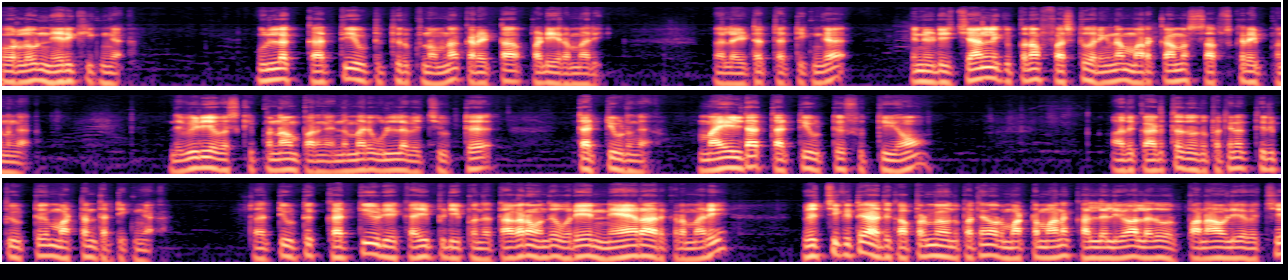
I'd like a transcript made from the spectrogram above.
ஓரளவு நெருக்கிக்குங்க. உள்ளே கத்தியை விட்டு திருப்பினோம்னா கரெக்டாக படிகிற மாதிரி. லைட்டாக தட்டிக்குங்க. என்னுடைய சேனலுக்கு இப்போ தான் ஃபஸ்ட்டு வரீங்கன்னா மறக்காமல் சப்ஸ்கிரைப் பண்ணுங்கள் இந்த வீடியோவை ஸ்கிப் பண்ணாமல் பாருங்கள் இந்த மாதிரி உள்ளே வச்சு விட்டு தட்டி விடுங்க. மைல்டாக தட்டி விட்டு சுற்றியும் அதுக்கு அடுத்தது வந்து பார்த்திங்கன்னா திருப்பி விட்டு மட்டன் தட்டிக்குங்க. தட்டி விட்டு கத்தியுடைய கைப்பிடி இப்போ இந்த தகரம் வந்து ஒரே நேராக இருக்கிற மாதிரி வச்சுக்கிட்டு அதுக்கப்புறமே வந்து பார்த்திங்கன்னா ஒரு மட்டமான கல்லலையோ அல்லது ஒரு பனாவலியோ வச்சு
